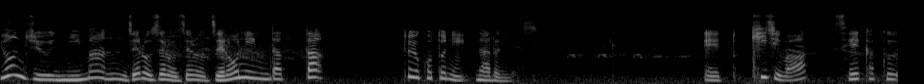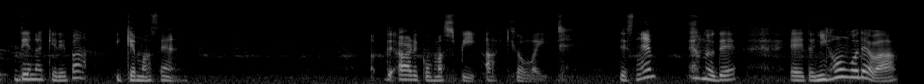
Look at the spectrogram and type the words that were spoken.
42万0000人だったということになるんです。えっ、と、記事は正確でなければいけません。The article must be accurate ですね。なので、えっ、と、日本語では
